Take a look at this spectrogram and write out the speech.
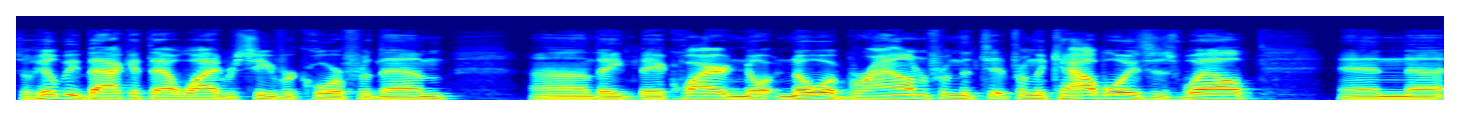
So he'll be back at that wide receiver core for them. Uh, they they acquired Noah Brown from the t- from the Cowboys as well, and uh,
